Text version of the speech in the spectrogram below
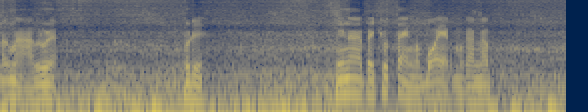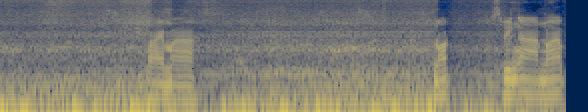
นักหนาไม่รู้เนี่ย ดูดิ นี่น่าเป็นชุดแต่งกับบอยแอกเหมือนกันครับ ได้มาน็อตสวิงอาร์มนะครับ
